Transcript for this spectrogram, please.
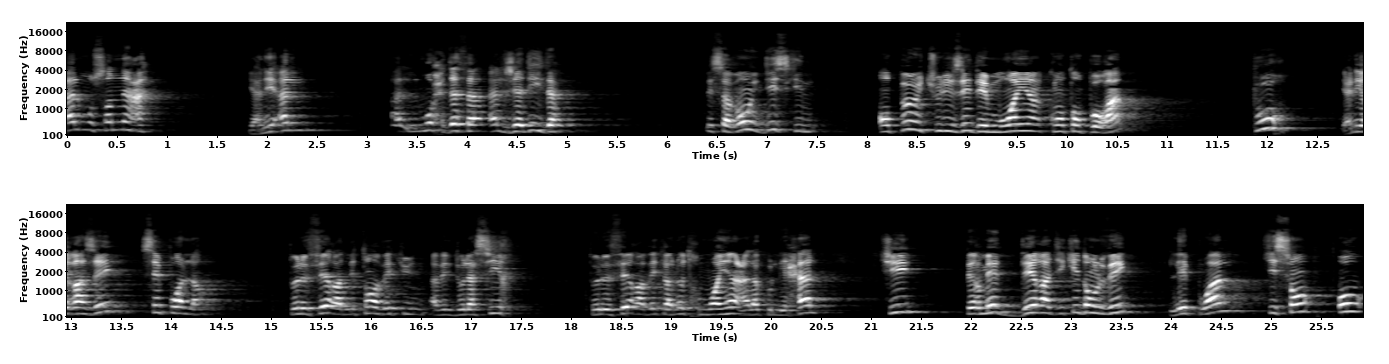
المصنعة يعني المحدثة الجديدة les savants ils disent qu'on peut utiliser des moyens contemporains pour yani, raser ces poils-là. On peut le faire, admettons, avec, une, avec de la cire. On peut le faire avec un autre moyen, à la hal, qui permet d'éradiquer, d'enlever les poils qui sont au,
